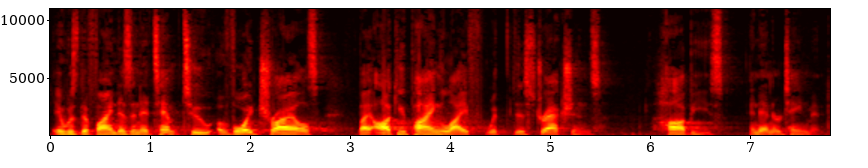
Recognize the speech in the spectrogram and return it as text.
It was defined as an attempt to avoid trials by occupying life with distractions, hobbies, and entertainment.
